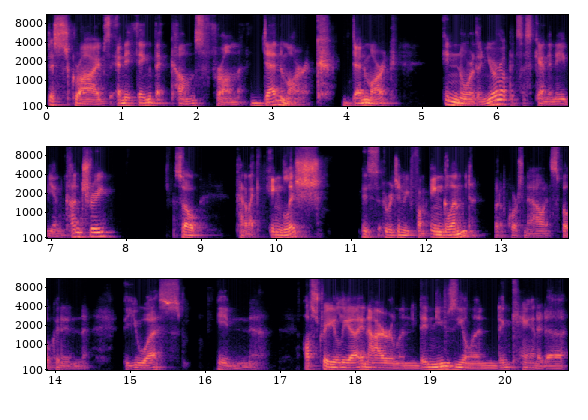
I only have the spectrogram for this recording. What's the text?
describes anything that comes from Denmark. Denmark in Northern Europe, it's a Scandinavian country. So, kind of like English is originally from England, but of course now it's spoken in the US, in Australia, in Ireland, in New Zealand, in Canada,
